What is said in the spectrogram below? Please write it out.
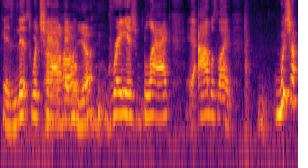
his lips were chapped, they Uh-huh, were yeah. grayish black. And I was like, "Which y'all,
